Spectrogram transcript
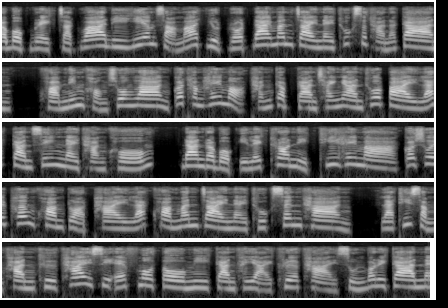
ระบบเบรกจัดว่าดีเยี่ยมสามารถหยุดรถได้มั่นใจในทุกสถานการณ์ ความนิ่มของช่วงล่างก็ทำให้เหมาะทั้งกับการใช้งานทั่วไปและการซิ่งในทางโค้ง ด้านระบบอิเล็กทรอนิกส์ที่ให้มาก็ช่วยเพิ่มความปลอดภัยและความมั่นใจในทุกเส้นทาง และที่สำคัญคือค่าย CF Moto มีการขยายเครือข่ายศูนย์บริการใน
